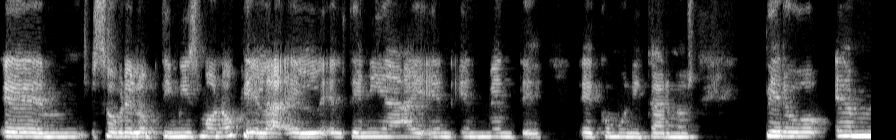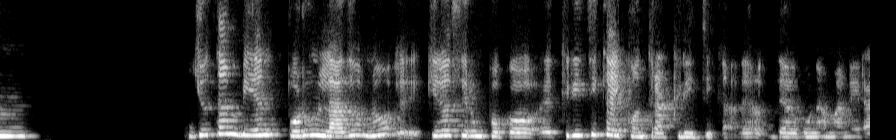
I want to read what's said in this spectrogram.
em, sobre el optimismo ¿no? que él, tenía en, mente eh, comunicarnos. Pero em, yo también, por un lado, ¿no? quiero hacer un poco crítica y contracrítica de, alguna manera.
